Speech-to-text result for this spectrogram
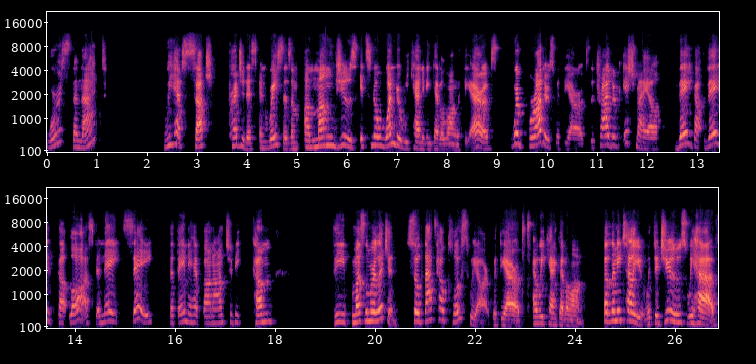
Worse than that, we have such prejudice and racism among Jews. It's no wonder we can't even get along with the Arabs. We're brothers with the Arabs. The tribe of Ishmael, they got they got lost and they say that they may have gone on to become the Muslim religion. So that's how close we are with the Arabs and we can't get along. But let me tell you, with the Jews, we have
